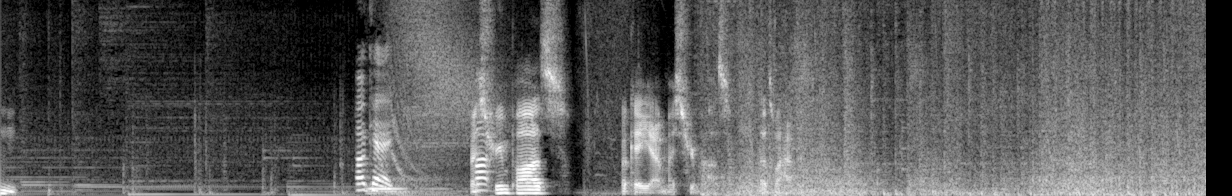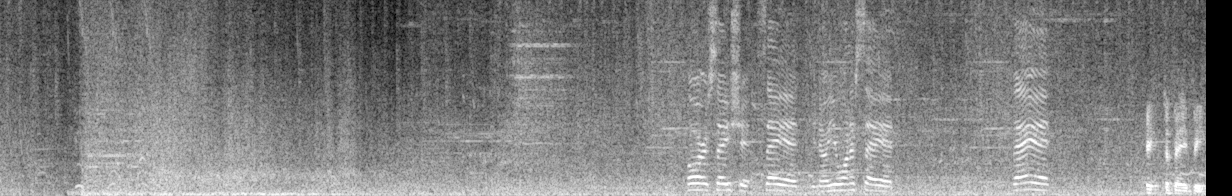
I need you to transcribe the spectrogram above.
Hmm. Okay. My Uh, stream pause. Okay, yeah, my stream pause. That's what happened. Or say shit. Say it. You know you want to say it. Say it. Pick the baby.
